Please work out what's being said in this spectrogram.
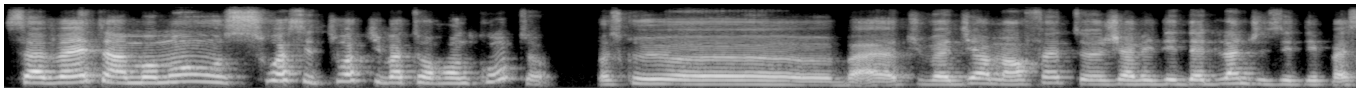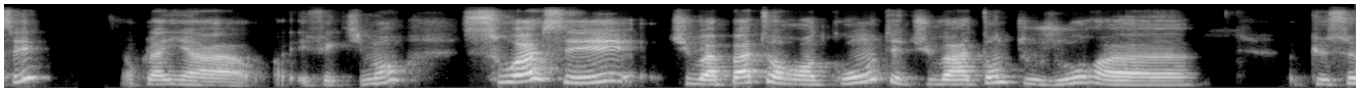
ça va être un moment où soit c'est toi qui vas te rendre compte parce que euh, bah, tu vas dire, mais en fait, j'avais des deadlines, je les ai dépassés. Donc là, il y a effectivement, soit c'est tu vas pas te rendre compte et tu vas attendre toujours euh, que ce,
